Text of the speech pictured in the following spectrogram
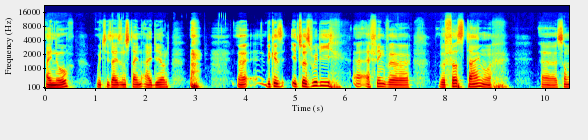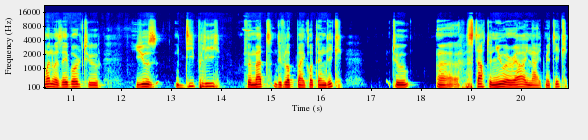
I know, which is Eisenstein ideal uh, because it was really, uh, I think, the the first time uh, someone was able to use deeply the math developed by Grothendieck to uh, start a new area in arithmetic.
